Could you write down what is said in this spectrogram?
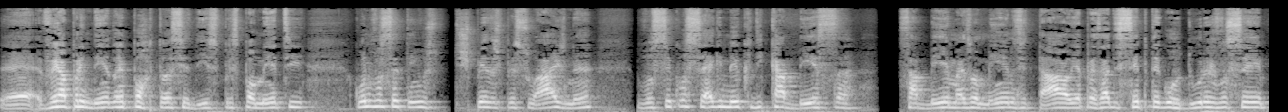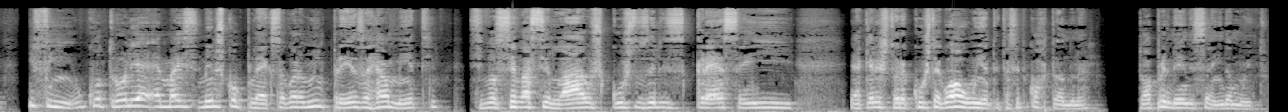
é, venho aprendendo a importância disso, principalmente quando você tem as despesas pessoais, né? Você consegue meio que de cabeça saber mais ou menos e tal. E apesar de sempre ter gorduras, você. Enfim, o controle é, é mais menos complexo. Agora, numa empresa, realmente, se você vacilar, os custos eles crescem e é aquela história, custo é igual a unha, tem que estar tá sempre cortando, né? Tô aprendendo isso ainda muito.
